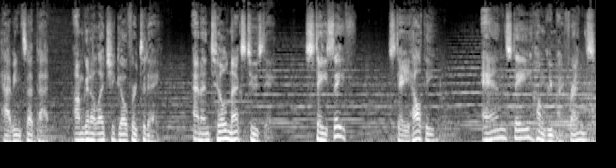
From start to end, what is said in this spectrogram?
Having said that, I'm going to let you go for today. And until next Tuesday, stay safe, stay healthy, and stay hungry, my friends.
